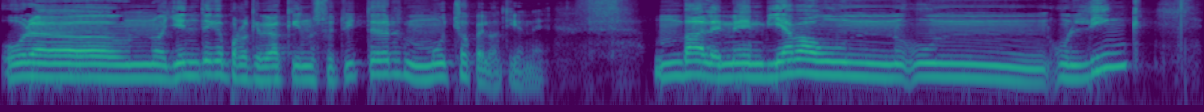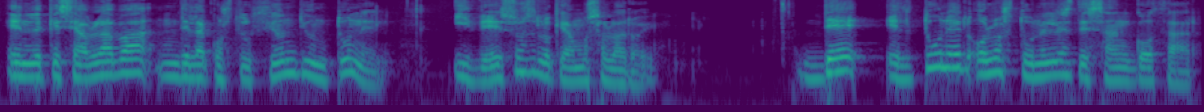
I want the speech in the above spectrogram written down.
Un, oyente que por lo que veo aquí en su Twitter, mucho pelo tiene. Vale, me enviaba un, un link en el que se hablaba de la construcción de un túnel. Y de eso es lo que vamos a hablar hoy. De el túnel o los túneles de San Gozar.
